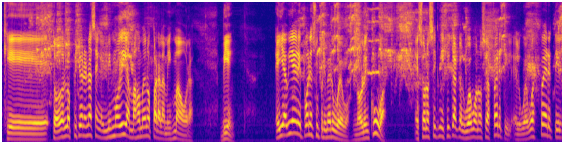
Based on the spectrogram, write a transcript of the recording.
que todos los pichones nacen el mismo día, más o menos para la misma hora. Bien, ella viene y pone su primer huevo, no lo incuba. Eso no significa que el huevo no sea fértil. El huevo es fértil,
